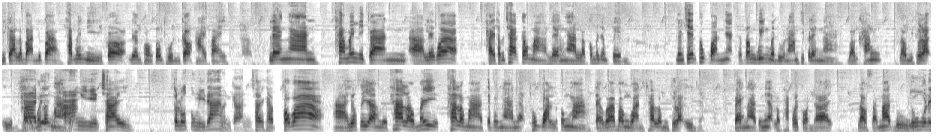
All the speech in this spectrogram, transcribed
มีการระบาดหรือเปล่า ถ้าไม่มีก็เรื่องของต้นทุนก็หายไป ครับ แรงงานถ้าไม่มีการอ่าเรียกว่าภัยธรรมชาติเข้ามาแรงงานเราก็ไม่จำเป็น อย่างเช่น ทุกวันเนี่ยจะต้องวิ่งมาดูน้ำที่แปลงนา บางครั้งเรามีธุระอื่นค่าเราไม่เดิต้อนงมา ทางอีก ใช่ ก็ลดตรงนี้ได้เหมือนกัน ใช่ครับ เพราะว่าอ่ายกตัวอย่างเลยถ้าเราไม่ถ้าเรามาแต่แปลงนาเนี่ยทุกวันเราต้องมา แต่ว่าบางวันถ้าเรามีธุระอื่นเนี่ยแปลงนาตัวเนี้ยเราพักไว้ก่อนได้ เราสามารถดูดูใน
